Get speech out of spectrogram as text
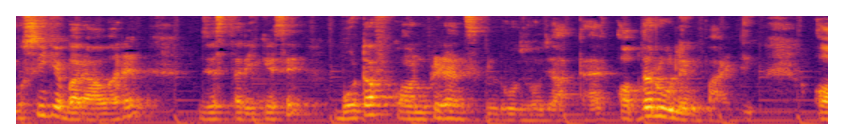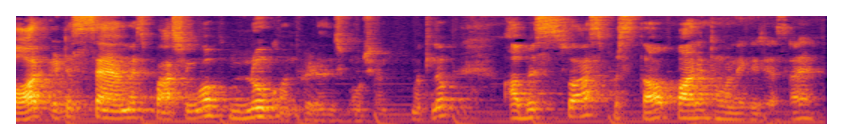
उसी के बराबर है जिस तरीके से वोट ऑफ़ कॉन्फिडेंस लूज हो जाता है ऑफ़ द रूलिंग पार्टी और it is same as passing of no confidence motion मतलब अविश्वास प्रस्ताव पारित होने के जैसा है।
